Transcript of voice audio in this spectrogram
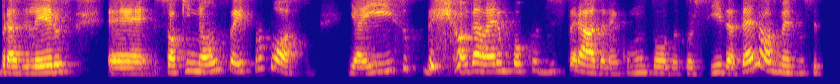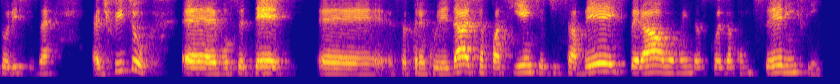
brasileiros, é, só que não fez proposta. E aí isso deixou a galera um pouco desesperada, né? Como um todo, a torcida, até nós mesmos setoristas, né? É difícil é, você ter é, essa tranquilidade, essa paciência de saber esperar o momento das coisas acontecerem, enfim.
